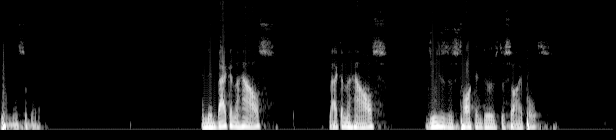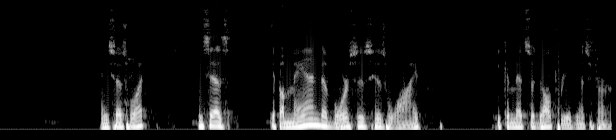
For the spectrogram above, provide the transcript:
permissible. And then back in the house, back in the house, Jesus is talking to his disciples. And he says what? He says, if a man divorces his wife, he commits adultery against her.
